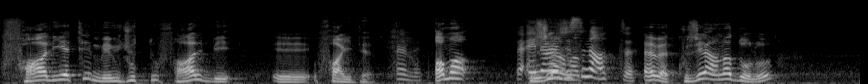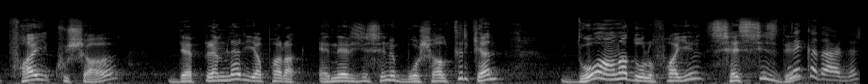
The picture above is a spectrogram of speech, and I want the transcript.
faaliyeti mevcuttu. Faal bir e, faydı. Evet. Ama Kuzey enerjisini attı. Evet, Kuzey Anadolu fay kuşağı depremler yaparak enerjisini boşaltırken Doğu Anadolu fayı sessizdi Ne kadardır?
